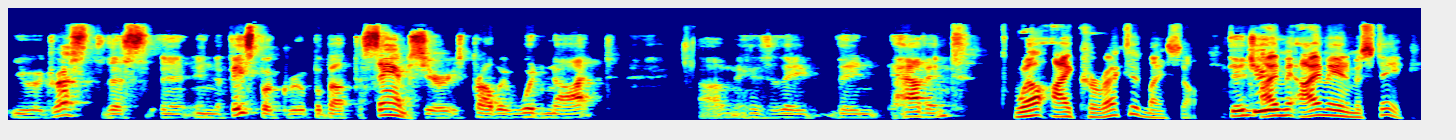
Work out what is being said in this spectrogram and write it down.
you addressed this in, in the Facebook group about the Sam series. Probably would not um, because they they haven't. Well, I corrected myself. Did you? I, ma- I made a mistake.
